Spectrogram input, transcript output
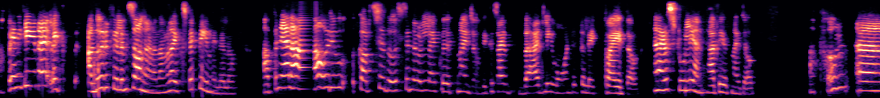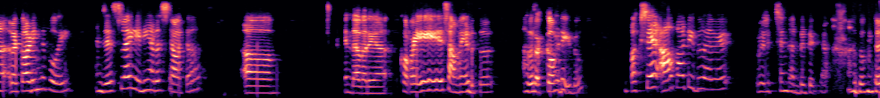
അപ്പൊ എനിക്കിങ്ങനെ ലൈക്ക് അതൊരു ഫിലിം സോങ് ആണ്. നമ്മൾ എക്സ്പെക്ട് ചെയ്യുന്നില്ലല്ലോ. അപ്പൊ ഞാൻ ആ ഒരു കുറച്ച് ദിവസത്തിന്റെ ഉള്ളിൽ like with my job because I badly wanted to like try it out I was truly unhappy with my job അപ്പം റെക്കോർഡിംഗിന് പോയി. Just like any other starter എന്താ പറയാ കുറേ സമയെടുത്ത് അത് റെക്കോർഡ് ചെയ്തു. പക്ഷെ ആ പാട്ട് ഇതുവരെ വെളിച്ചം കണ്ടിട്ടില്ല. അതുകൊണ്ട്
